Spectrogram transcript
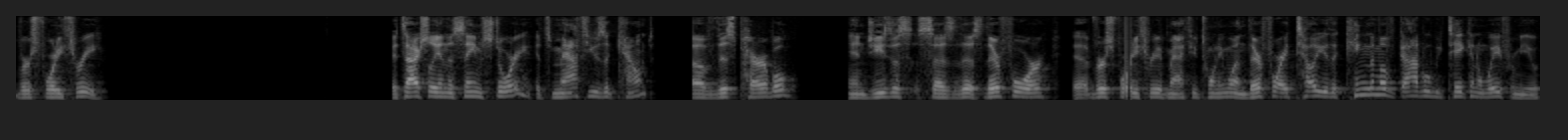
verse 43. It's actually in the same story. It's Matthew's account of this parable. And Jesus says this Therefore, uh, verse 43 of Matthew 21 Therefore, I tell you, the kingdom of God will be taken away from you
